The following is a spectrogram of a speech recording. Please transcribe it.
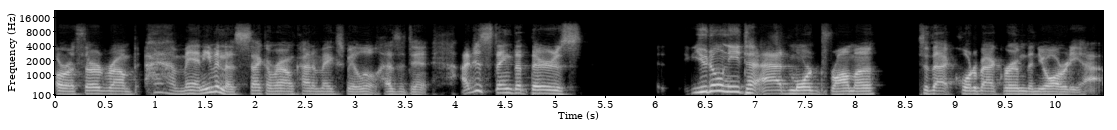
or a third round, ah, man, even a second round kind of makes me a little hesitant. I just think that there's you don't need to add more drama to that quarterback room than you already have.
